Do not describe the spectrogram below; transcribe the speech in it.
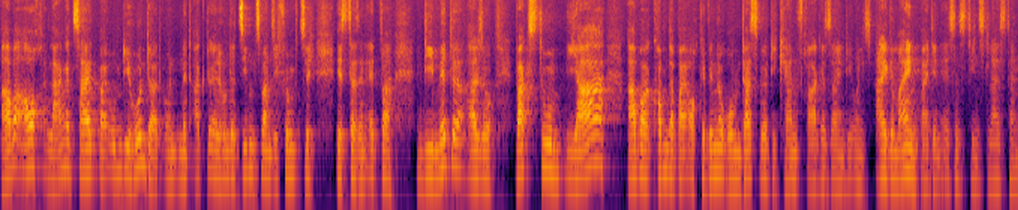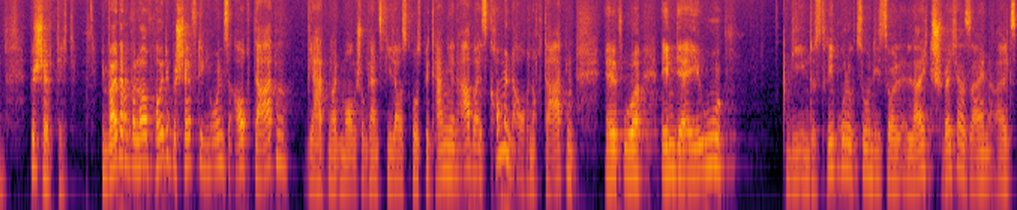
aber auch lange Zeit bei um die 100 und mit aktuell 127,50 ist das in etwa die Mitte. Also Wachstum ja, aber kommen dabei auch Gewinne rum. Das wird die Kernfrage sein, die uns allgemein bei den Essensdienstleistern beschäftigt. Im weiteren Verlauf heute beschäftigen uns auch Daten. Wir hatten heute Morgen schon ganz viele aus Großbritannien, aber es kommen auch noch Daten. 11 Uhr in der EU. Die Industrieproduktion, die soll leicht schwächer sein als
